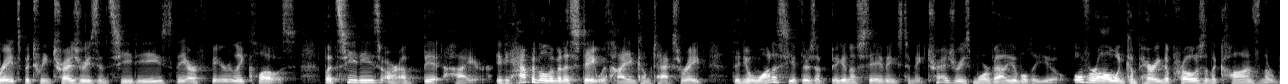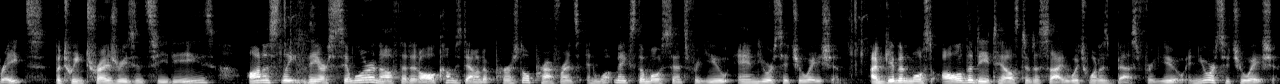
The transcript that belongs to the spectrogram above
rates between treasuries and CDs, they are fairly close, but CDs are a bit higher. If you happen to live in a state with high income tax rate, then you'll want to see if there's a big enough savings to make treasuries more valuable to you. Overall, when comparing the pros and the cons and the rates between treasuries and CDs, Honestly, they are similar enough that it all comes down to personal preference and what makes the most sense for you and your situation. I've given most all of the details to decide which one is best for you in your situation.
